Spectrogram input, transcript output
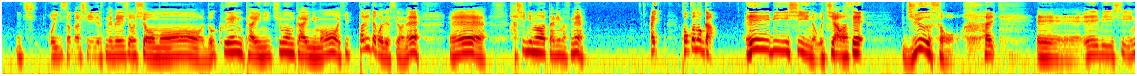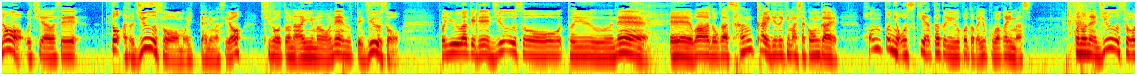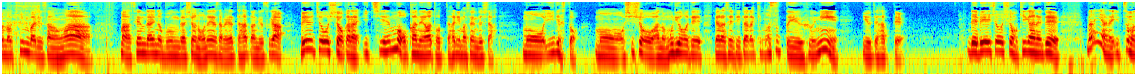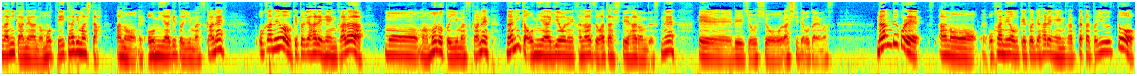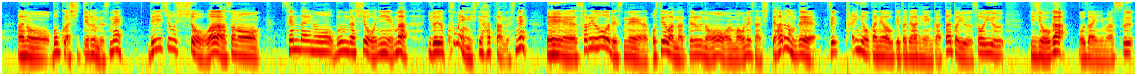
お忙しいですね、米朝師匠も、独演会に一門会にも引っ張りだこですよね。えー、走り回ってありますね。はい、9日、ABC の打ち合わせ、重曹。はい。えー、ABC の打ち合わせと、あと重曹も言ってありますよ。仕事の合間をね、塗って重曹。というわけで、重曹というね、えー、ワードが3回出てきました、今回。本当にお好きやったということがよくわかります。このね、重曹の金張さんは、まあ、先代の文化師匠のお姉さんがやってはったんですが、米朝師匠から1円もお金は取ってはりませんでした。もういいですと。もう師匠、あの、無料でやらせていただきますというふうに言うてはって。で、米朝師匠も気兼ねで、なんやね、いつも何かね、あの、持っていてはりました。あの、お土産と言いますかね。お金は受け取りはれへんから、もう、まあ、物と言いますかね、何かお土産をね、必ず渡してはるんですね。えー、米朝師匠らしいでございます。なんでこれ、あの、お金を受け取りはれへんかったかというと、あの、僕は知ってるんですね。米朝師匠は、その、先代の文化師匠に、まあ、いろいろ工面してはったんですね。えー、それをですね、お世話になってるのを、まあ、お姉さん知ってはるんで、絶対にお金は受け取りはれへんかったという、そういう事情がございます。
